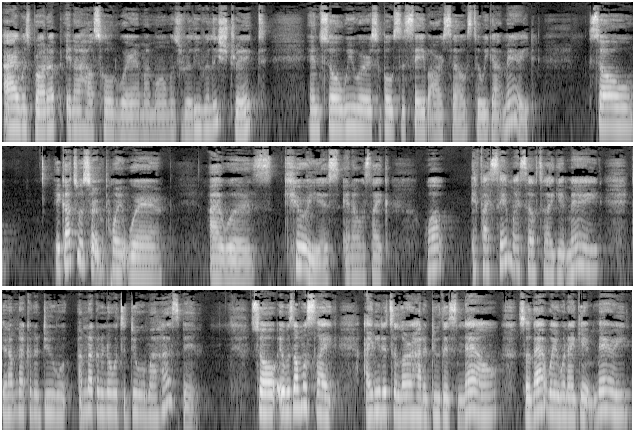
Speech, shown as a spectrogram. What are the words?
I was brought up in a household where my mom was really, really strict. And so we were supposed to save ourselves till we got married. So it got to a certain point where I was curious and I was like, well, if I save myself till I get married, then I'm not to do, I'm not to know what to do with my husband. So it was almost like I needed to learn how to do this now. So that way, when I get married,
